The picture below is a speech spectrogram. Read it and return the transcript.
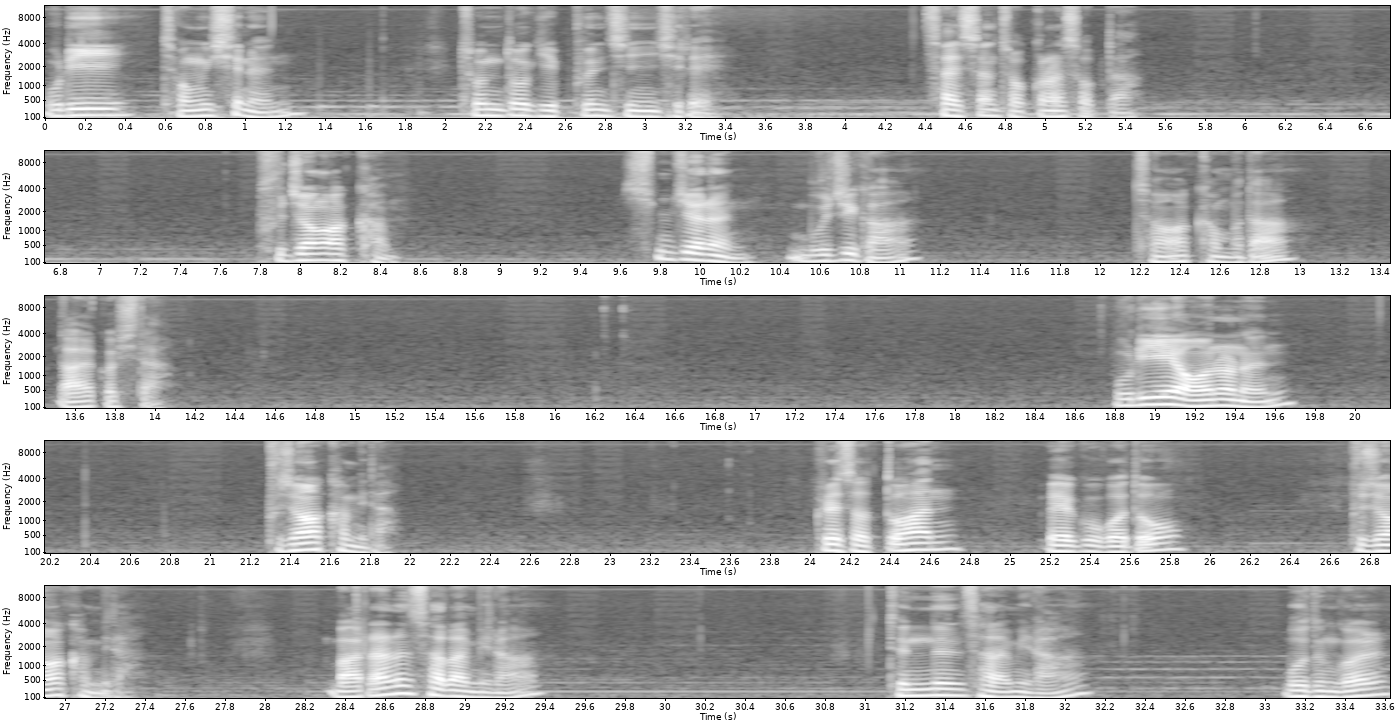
우리 정신은 존도 깊은 진실에 사실상 접근할 수 없다. 부정확함, 심지어는 무지가 정확함보다 나을 것이다. 우리의 언어는 부정확합니다. 그래서 또한 외국어도 부정확합니다. 말하는 사람이나 듣는 사람이나 모든 걸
